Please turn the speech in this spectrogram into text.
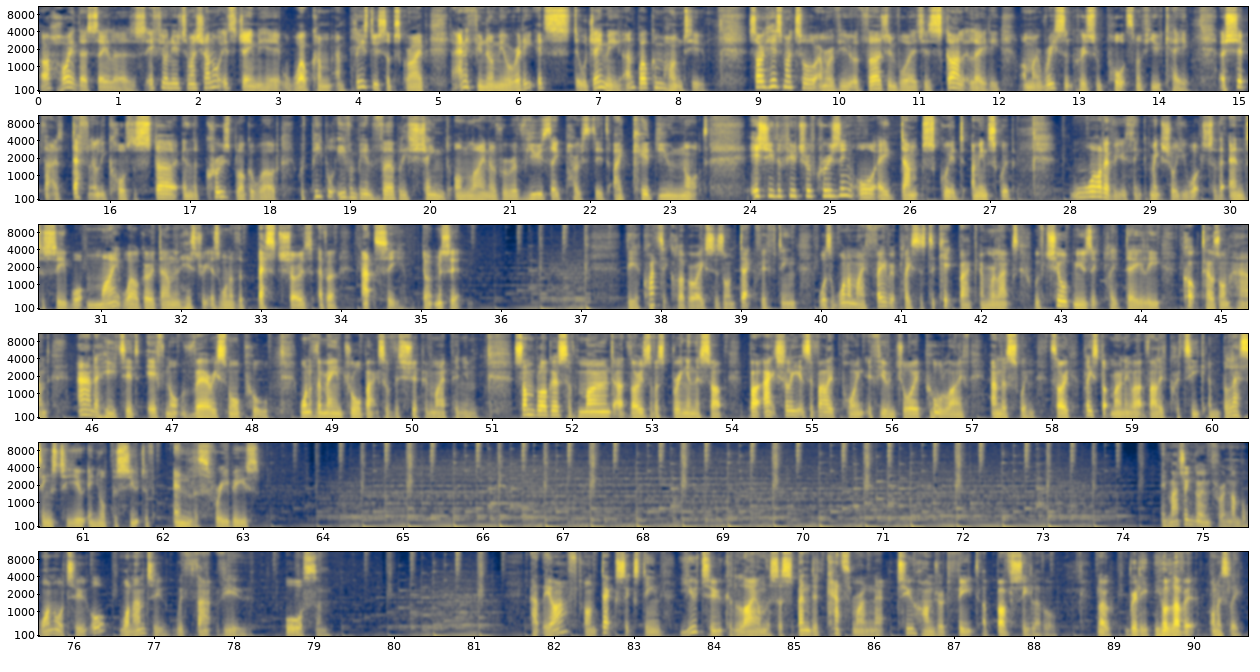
Ahoy there, sailors! If you're new to my channel, it's Jamie here. Welcome and please do subscribe. And if you know me already, it's still Jamie and welcome home to you. So, here's my tour and review of Virgin Voyages Scarlet Lady on my recent cruise from Portsmouth, UK. A ship that has definitely caused a stir in the cruise blogger world, with people even being verbally shamed online over reviews they posted. I kid you not. Is she the future of cruising or a damp squid? I mean, squib. Whatever you think, make sure you watch to the end to see what might well go down in history as one of the best shows ever at sea. Don't miss it. The Aquatic Club Oasis on Deck 15 was one of my favourite places to kick back and relax with chilled music played daily, cocktails on hand, and a heated, if not very small pool. One of the main drawbacks of this ship, in my opinion. Some bloggers have moaned at those of us bringing this up, but actually, it's a valid point if you enjoy pool life and a swim. So please stop moaning about valid critique and blessings to you in your pursuit of endless freebies. Imagine going for a number one or two, or one and two, with that view. Awesome. At the aft, on deck 16, you too can lie on the suspended catamaran net 200 feet above sea level. No, really, you'll love it, honestly.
